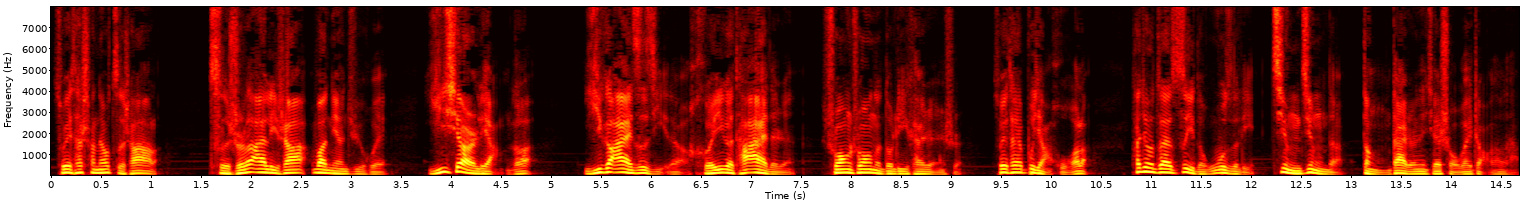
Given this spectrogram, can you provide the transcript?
所以他上吊自杀了。此时的艾丽莎万念俱灰，一下两个，一个爱自己的和一个她爱的人，双双的都离开人世，所以她也不想活了。她就在自己的屋子里静静的等待着那些守卫找到她。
